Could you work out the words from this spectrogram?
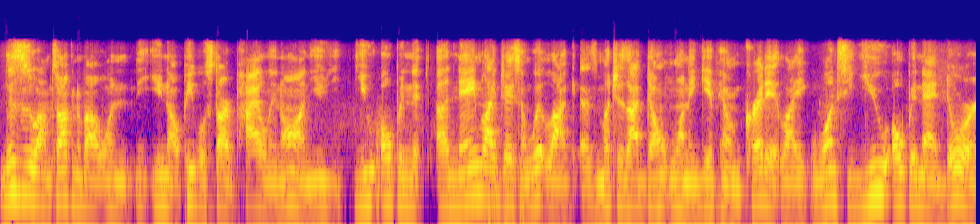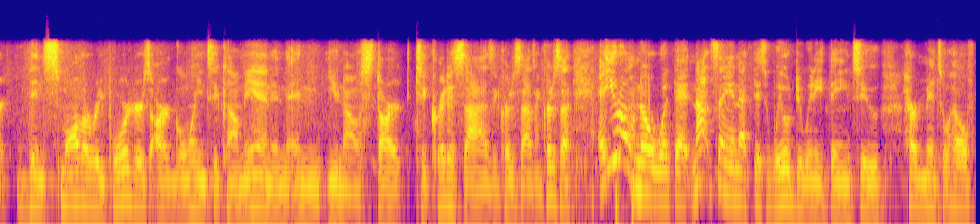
This is what I'm talking about when you know people start piling on. You you open a name like Jason Whitlock. As much as I don't want to give him credit, like once you open that door, then smaller reporters are going to come in and and you know start to criticize and criticize and criticize. And you don't know what that. Not saying that this will do anything to her mental health,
